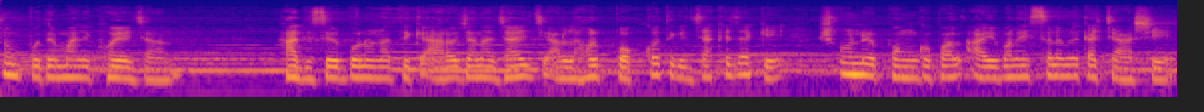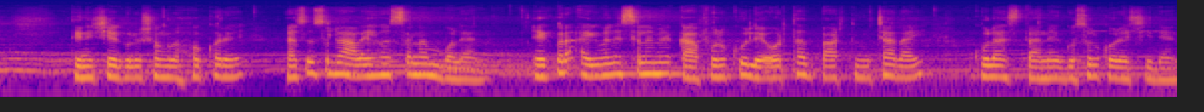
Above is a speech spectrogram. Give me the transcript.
সম্পদের মালিক হয়ে যান। হাদিসের বর্ণনা থেকে আরও জানা যায় যে আল্লাহর পক্ষ থেকে যাকে যাকে স্বর্ণের পঙ্গপাল আইব আলাইসাল্লামের কাছে আসে, তিনি সেগুলো সংগ্রহ করে রাসুসাল্লাহ আলহিহাসাল্লাম বলেন, একবার আইব আলাইসাল্লামের কাপড় খুলে অর্থাৎ বাথরুম ছাড়াই খোলা স্থানে গোসল করেছিলেন।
